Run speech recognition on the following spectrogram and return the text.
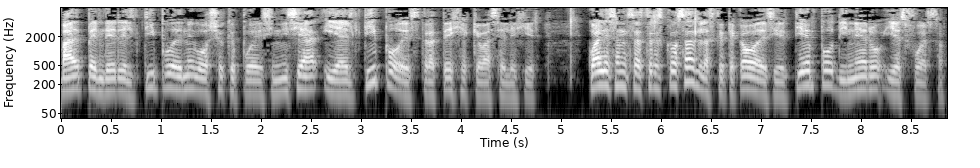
va a depender el tipo de negocio que puedes iniciar y el tipo de estrategia que vas a elegir. ¿Cuáles son esas tres cosas? Las que te acabo de decir, tiempo, dinero y esfuerzo.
